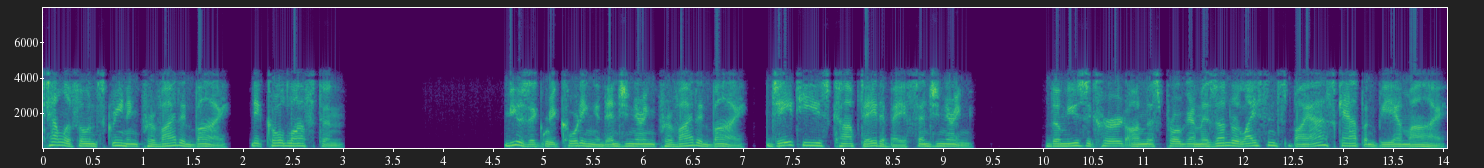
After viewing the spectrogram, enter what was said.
Telephone screening provided by Nicole Lofton. Music recording and engineering provided by JT's Cop Database Engineering. The music heard on this program is under license by ASCAP and BMI.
